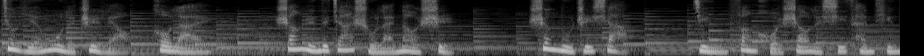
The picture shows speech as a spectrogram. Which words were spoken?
就延误了治疗。后来，商人的家属来闹事，盛怒之下。竟放火烧了西餐厅，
